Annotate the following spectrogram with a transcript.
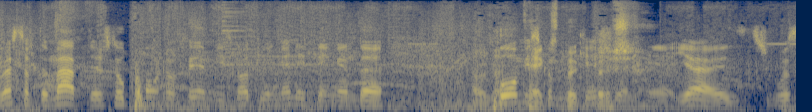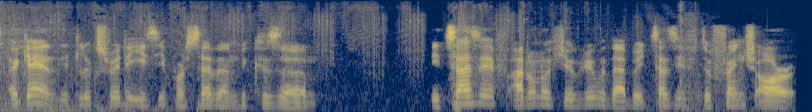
rest of the map, there's no point of him, he's not doing anything, and uh, That was poor miscommunication here. Yeah, it was again. It looks really easy for seven because um, it's as if I don't know if you agree with that, but it's as if the French are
